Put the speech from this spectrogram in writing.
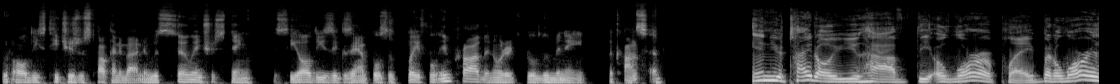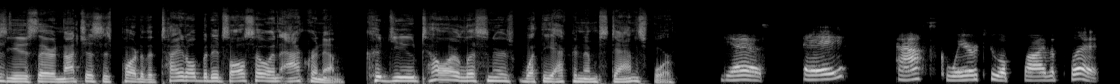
what all these teachers was talking about, and it was so interesting to see all these examples of playful improv in order to illuminate the concept. In your title, you have the Allure of play, but Allure is used there not just as part of the title, but it's also an acronym. Could you tell our listeners what the acronym stands for? Yes. A, ask where to apply the play.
